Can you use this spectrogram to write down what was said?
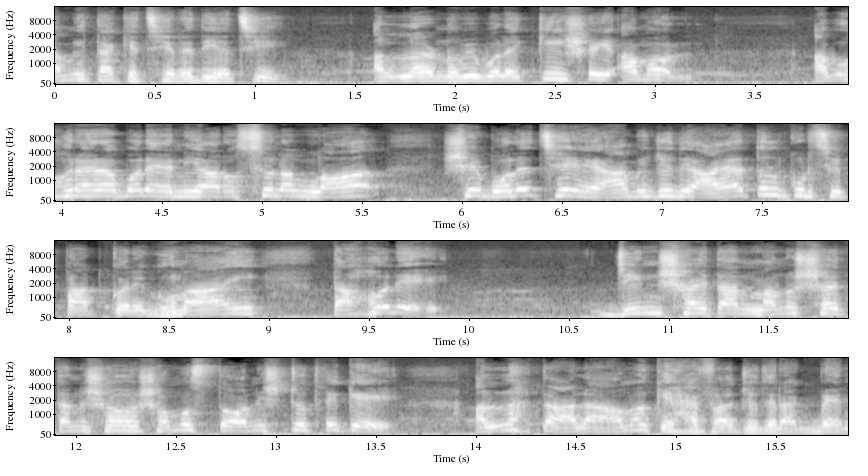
আমি তাকে ছেড়ে দিয়েছি। আল্লাহর নবী বলে, কি সেই আমল? আবু বলেন, ইয়া রসুল আল্লাহ সে বলেছে, আমি যদি আয়াতুল কুরসি পাঠ করে ঘুমাই, তাহলে জিন শয়তান, মানুষ শয়তান সহ সমস্ত অনিষ্ট থেকে আল্লাহ তাআলা আমাকে হেফাজতে রাখবেন।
